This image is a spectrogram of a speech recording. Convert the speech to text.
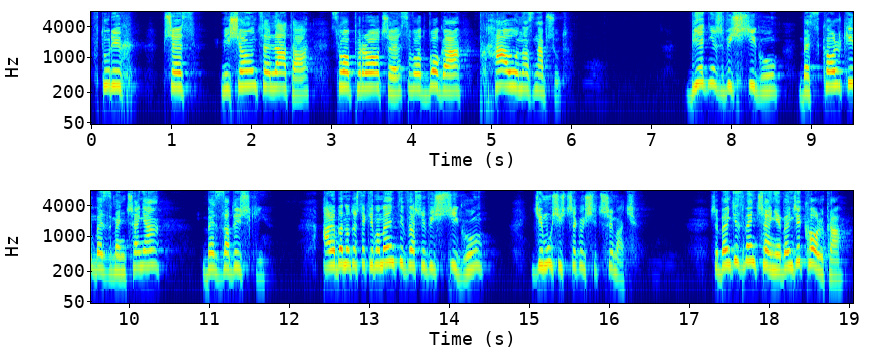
w których przez miesiące, lata słowo prorocze, słowo od Boga pchało nas naprzód. Biegniesz w wyścigu bez kolki, bez zmęczenia, bez zadyszki. Ale będą też takie momenty w waszym wyścigu, gdzie musisz czegoś się trzymać. Że będzie zmęczenie, będzie kolka.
